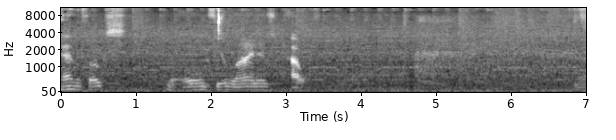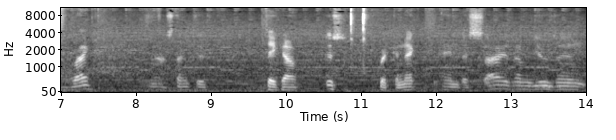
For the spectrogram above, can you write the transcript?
Have it, folks. The old fuel line is out. All right, now it's time to take out this quick connect and the size I'm using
